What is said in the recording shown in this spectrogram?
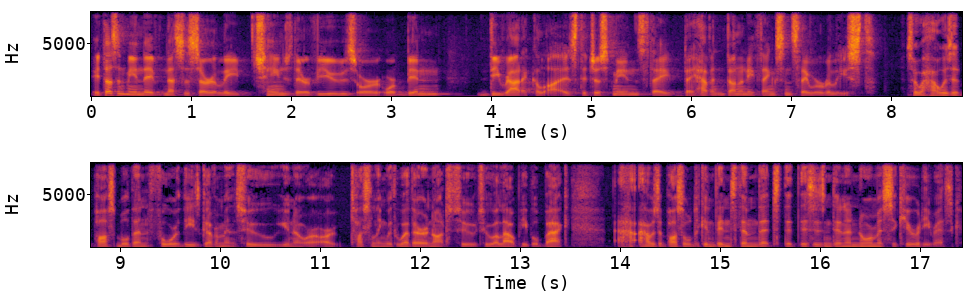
it doesn't mean they've necessarily changed their views or, or been de radicalized. It just means they, they haven't done anything since they were released. So how is it possible then for these governments who, you know, are, are, tussling with whether or not to, to allow people back, how is it possible to convince them that, that this isn't an enormous security risk?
